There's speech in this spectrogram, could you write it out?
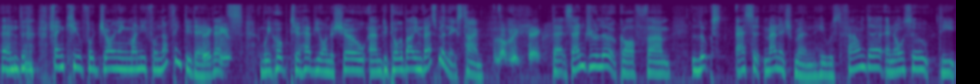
And uh, thank you for joining Money for Nothing today. Thank you. We hope to have you on the show um, to talk about investment next time. Lovely. Thanks. That's Andrew Look of um, Looks Asset Management. He was the founder and also the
